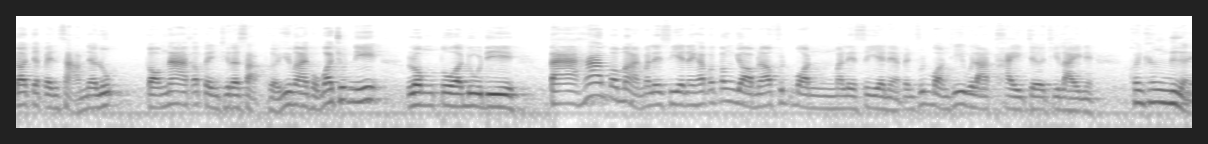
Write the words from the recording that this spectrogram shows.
ก็จะเป็น 3 แนวลุกกองหน้าก็เป็นธีรศักดิ์เผยพิมายผมว่าชุดนี้ลงตัวดูดี แต่ห้ามประมาทมาเลเซียนะครับก็ต้องยอมแล้วฟุตบอลมาเลเซียเนี่ยเป็นฟุตบอลที่เวลาไทยเจอทีไรเนี่ยค่อนข้างเหนื่อย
